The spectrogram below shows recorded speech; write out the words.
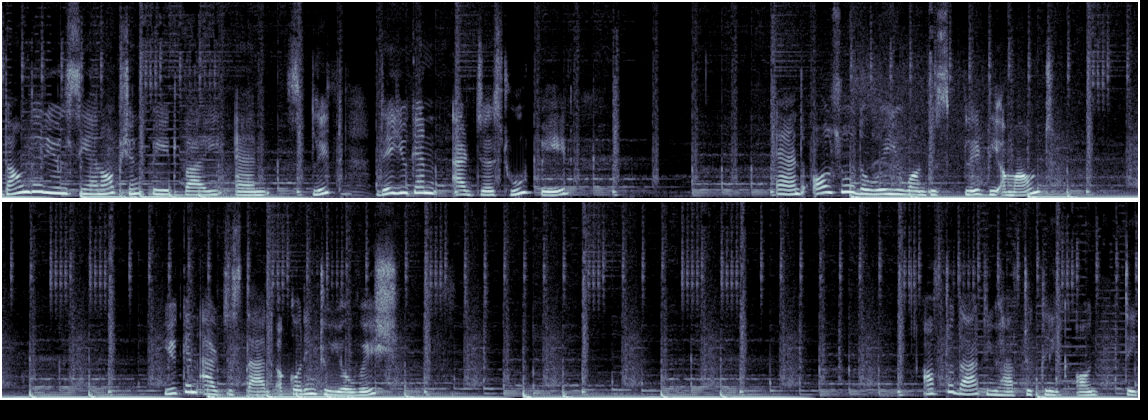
Down there you will see an option paid by and split. There you can adjust who paid and also the way you want to split the amount. You can adjust that according to your wish. After that you have to click on tick.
